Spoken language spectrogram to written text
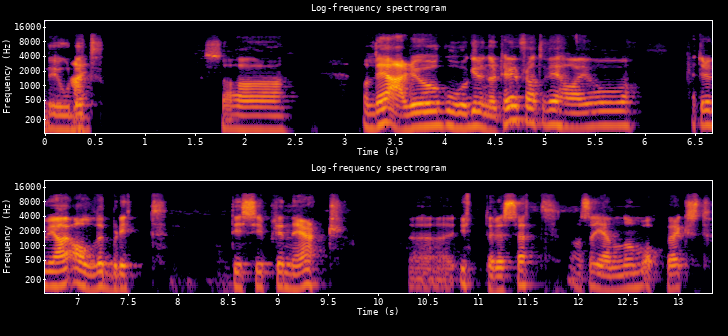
Det ordet. Nei. Så og det er det jo gode grunner til, for at vi har jo Jeg tror vi har alle blitt disiplinert ytre sett, altså gjennom oppvekst.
